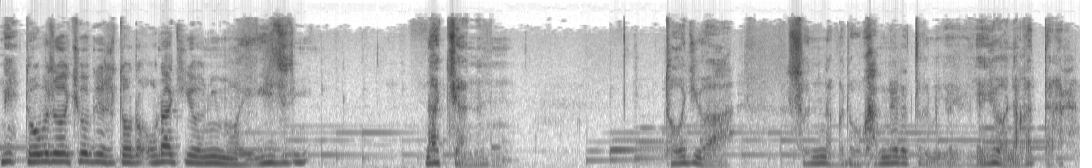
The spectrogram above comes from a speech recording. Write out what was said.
ね動物を教育すると同じようにもう言いずになっちゃうの当時はそんなことを考えるときの余裕はなかったから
